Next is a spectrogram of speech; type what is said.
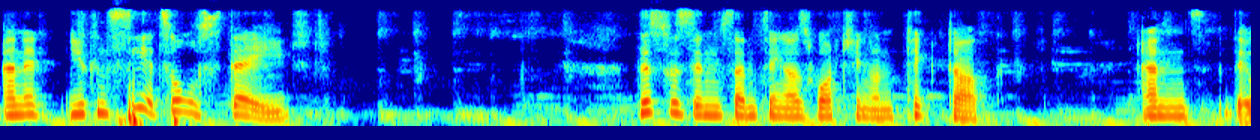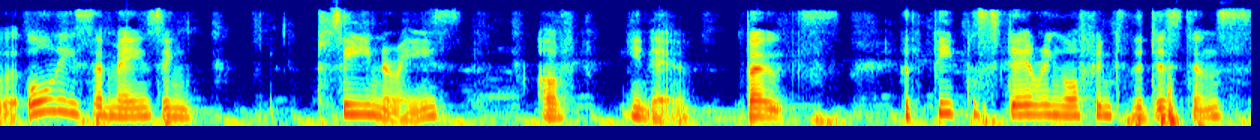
and it you can see it's all staged. This was in something I was watching on TikTok and there were all these amazing sceneries of, you know, boats with people staring off into the distance,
